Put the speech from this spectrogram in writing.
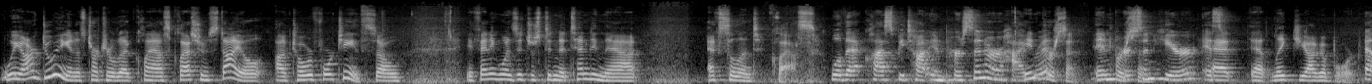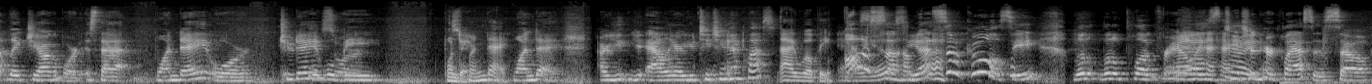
we are doing an instructor-led class, classroom style, October 14th. So, if anyone's interested in attending that, excellent class. Will that class be taught in person or hybrid? In person. In, in person. person. here is, at at Lake Geauga Board. At Lake Geauga Board, is that one day or two days? It will or? be one day. One day. One day. Are you, you Allie? Are you teaching that class? I will be. Awesome. That's so cool. See, little little plug for Allie's teaching her classes. So,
